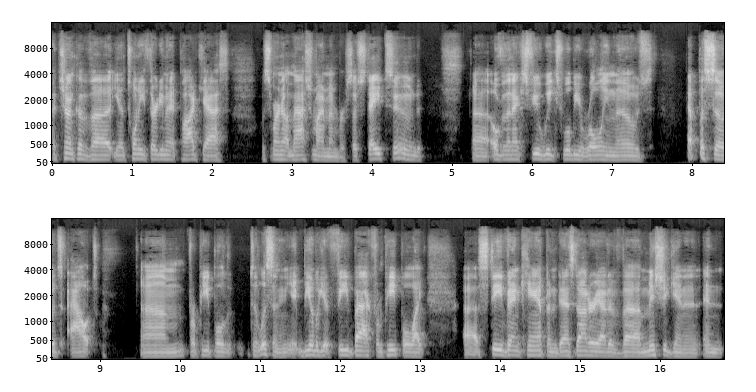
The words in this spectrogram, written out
a chunk of, uh, you know, 20, 30 minute podcast with some Note Mastermind members. So stay tuned. Uh, over the next few weeks, we'll be rolling those episodes out um, for people to listen and be able to get feedback from people like uh, Steve Van Camp and Dennis Donnery out of uh, Michigan and, and,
